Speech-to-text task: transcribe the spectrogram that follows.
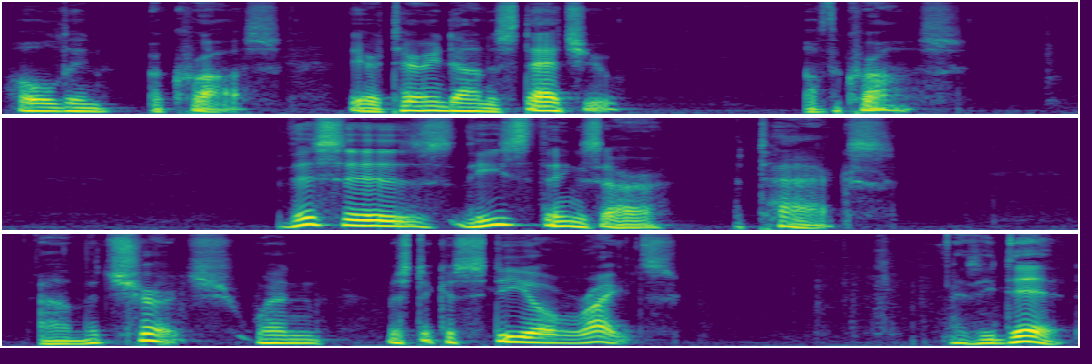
holding a cross. They are tearing down a statue of the cross. This is these things are attacks on the church. When Mr. Castillo writes, as he did,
